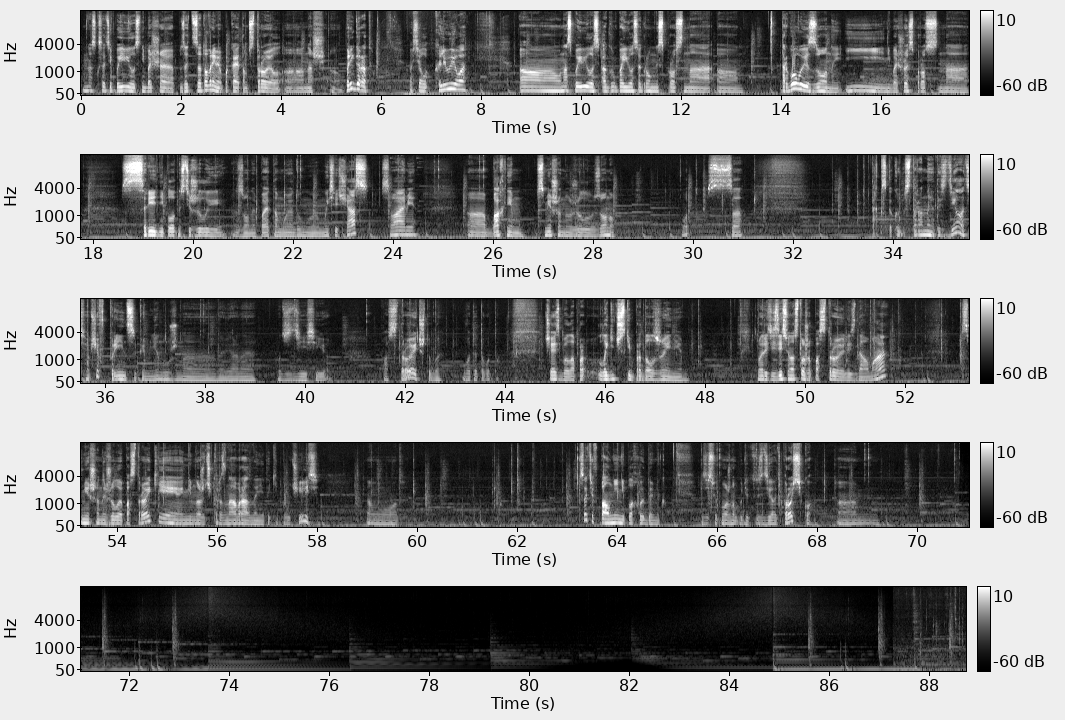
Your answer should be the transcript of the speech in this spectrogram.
У нас, кстати, появилась небольшая... За, за то время, пока я там строил э, наш э, пригород, поселок Клюево, э, у нас появилось, ог, появился огромный спрос на э, торговые зоны и небольшой спрос на средней плотности жилые зоны. Поэтому, я думаю, мы сейчас с вами э, бахнем смешанную жилую зону. Вот с... Так, с какой бы стороны это сделать? Вообще, в принципе, мне нужно, наверное, вот здесь ее построить, чтобы вот эта вот часть была про логическим продолжением. Смотрите, здесь у нас тоже построились дома. Смешанные жилой постройки. Немножечко разнообразные они такие получились. Вот. Кстати, вполне неплохой домик. Здесь вот можно будет сделать просеку.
